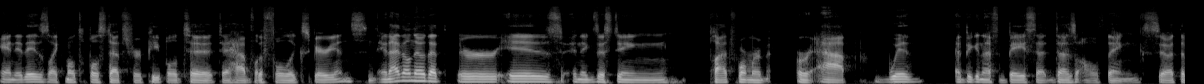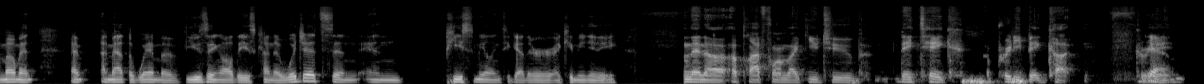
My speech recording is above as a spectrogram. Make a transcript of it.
and it is like multiple steps for people to to have the full experience. And i don't know that there is an existing platform or, or app with a big enough base that does all things. So at the moment i'm, I'm at the whim of using all these kind of widgets and and piecemealing together a community and then a, a, platform like YouTube, they take a pretty big cut. Creating.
